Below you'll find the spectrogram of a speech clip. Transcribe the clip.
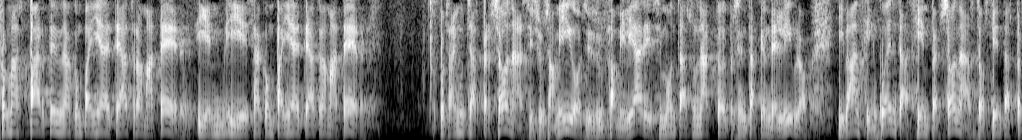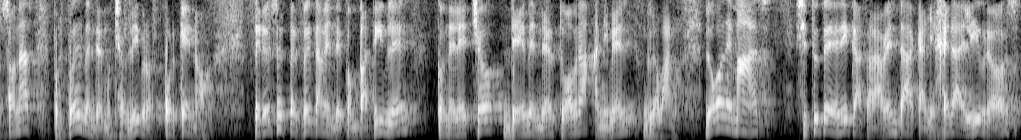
formas parte de una compañía de teatro amateur y, esa compañía de teatro amateur pues hay muchas personas y sus amigos y sus familiares y montas un acto de presentación del libro y van 50, 100 personas, 200 personas, pues puedes vender muchos libros, ¿por qué no? Pero eso es perfectamente compatible con el hecho de vender tu obra a nivel global. Luego además, si tú te dedicas a la venta callejera de libros,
